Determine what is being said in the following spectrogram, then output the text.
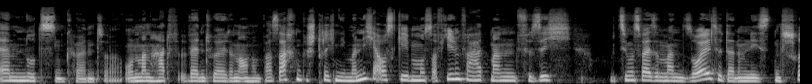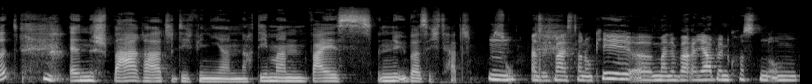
ähm, nutzen könnte. Und man hat eventuell dann auch noch ein paar Sachen gestrichen, die man nicht ausgeben muss. Auf jeden Fall hat man für sich beziehungsweise man sollte dann im nächsten Schritt eine Sparrate definieren, nachdem man weiß, eine Übersicht hat. Hm. So. Also ich weiß dann, okay, äh, meine variablen Kosten um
